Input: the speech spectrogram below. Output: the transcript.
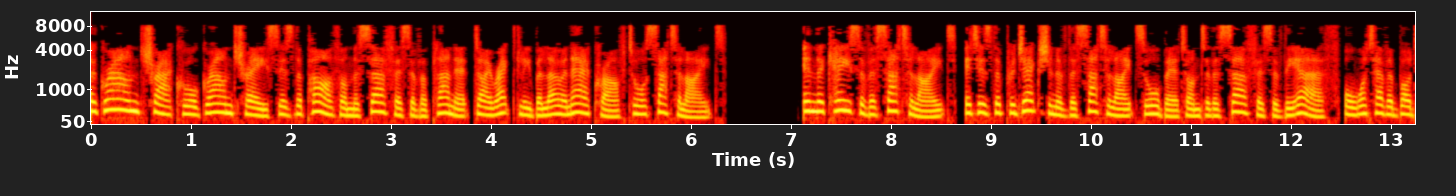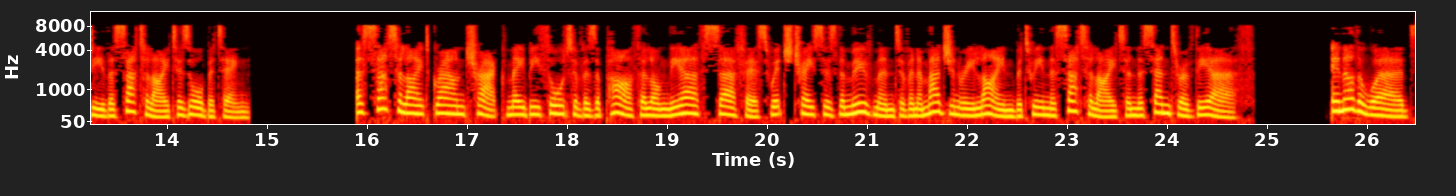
A ground track or ground trace is the path on the surface of a planet directly below an aircraft or satellite. In the case of a satellite, it is the projection of the satellite's orbit onto the surface of the Earth or whatever body the satellite is orbiting. A satellite ground track may be thought of as a path along the Earth's surface which traces the movement of an imaginary line between the satellite and the center of the Earth. In other words,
